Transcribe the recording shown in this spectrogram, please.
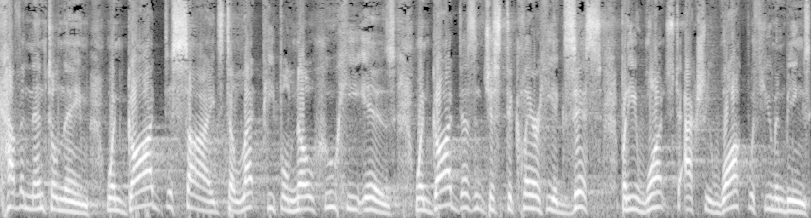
covenantal name. When God decides to let people know who He is, when God doesn't just declare He exists, but He wants to actually walk with human beings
